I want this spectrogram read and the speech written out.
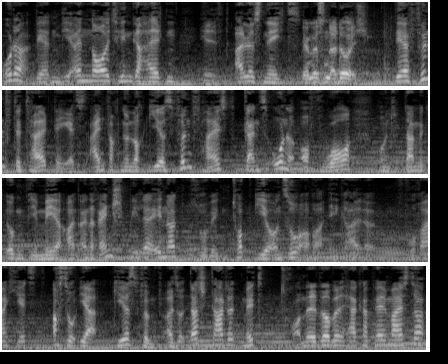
Oder werden wir erneut hingehalten? Hilft alles nichts. Wir müssen da durch. Der fünfte Teil, der jetzt einfach nur noch Gears 5 heißt, ganz ohne Off-War und damit irgendwie mehr an ein Rennspiel erinnert, so wegen Top Gear und so, aber egal, äh, wo war ich jetzt? Ach so, ja, Gears 5. Also das startet mit Trommelwirbel, Herr Kapellmeister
